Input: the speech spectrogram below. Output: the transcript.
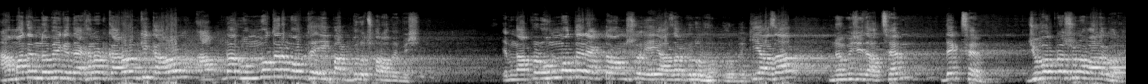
আমাদের নবীকে দেখানোর কারণ কি? কারণ আপনার উন্মতের মধ্যে এই পাপগুলো ছড়াবে বেশি। এবং আপনার উন্মতের একটা অংশ এই আজাবগুলো ভোগ করবে। কি আজাব নবীজি যাচ্ছেন, দেখছেন। যুবকরা শুনে ভালো করে।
